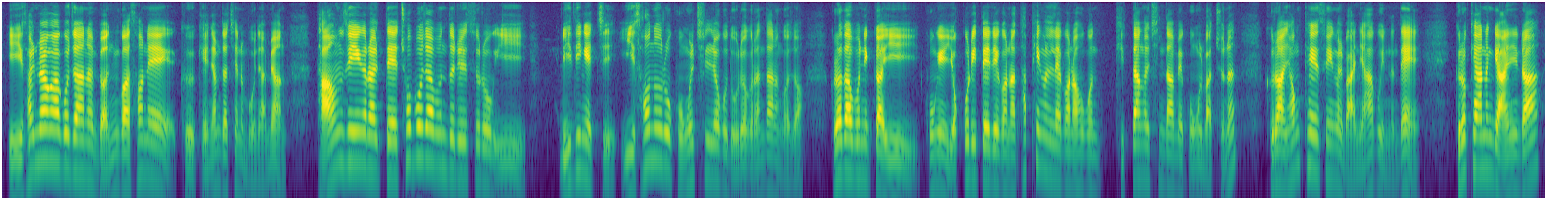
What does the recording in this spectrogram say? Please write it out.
이 설명하고자 하는 면과 선의 그 개념 자체는 뭐냐면 다운스윙을 할 때 초보자분들일수록 이 리딩 엣지 이 선으로 공을 치려고 노력을 한다는 거죠. 그러다 보니까 이 공에 옆구리 때리거나 타핑을 내거나 혹은 뒷땅을 친 다음에 공을 맞추는 그러한 형태의 스윙을 많이 하고 있는데 그렇게 하는 게 아니라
